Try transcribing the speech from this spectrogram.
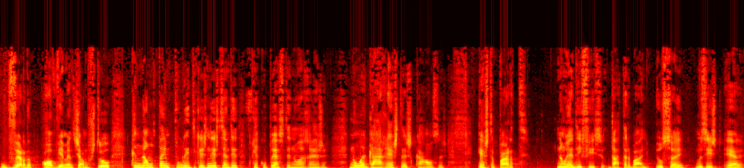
O governo, obviamente, já mostrou que não tem políticas neste sentido. Porque é que o PSD não arranja? Não agarra estas causas? Esta parte não é difícil, dá trabalho, eu sei, mas isto é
